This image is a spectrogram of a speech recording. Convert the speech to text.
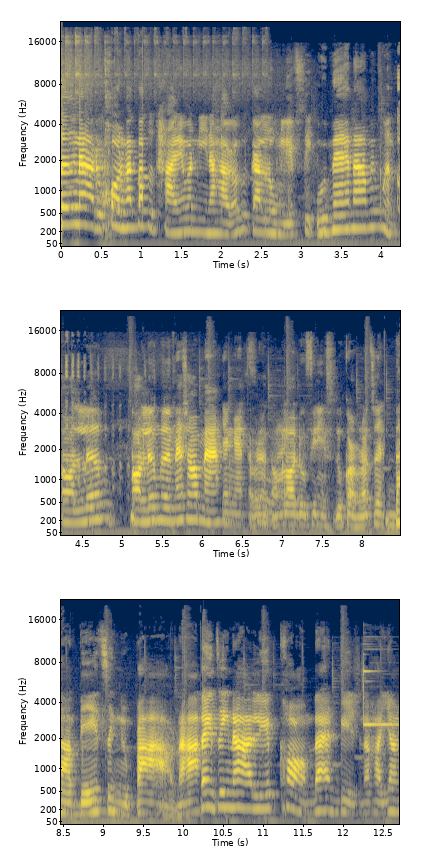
ซึ่งนะคะทุกคนขั้นตอนสุดท้ายในวันนี้นะคะ ก็คือการลงลิปสติกอุ้ยแม่หน้าไม่เหมือนตอนเริ่มตอนเริ่มเลยแม่ชอบไหมยังไงแต่ว่าเดี๋ยวต้องรอดูฟินิชดูก่อนว่าเราจะบาร์เบสจริงหรือเปล่านะคะ แต่จริงๆนะคะลิปของแบรนด์บีชนะคะ ยัง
